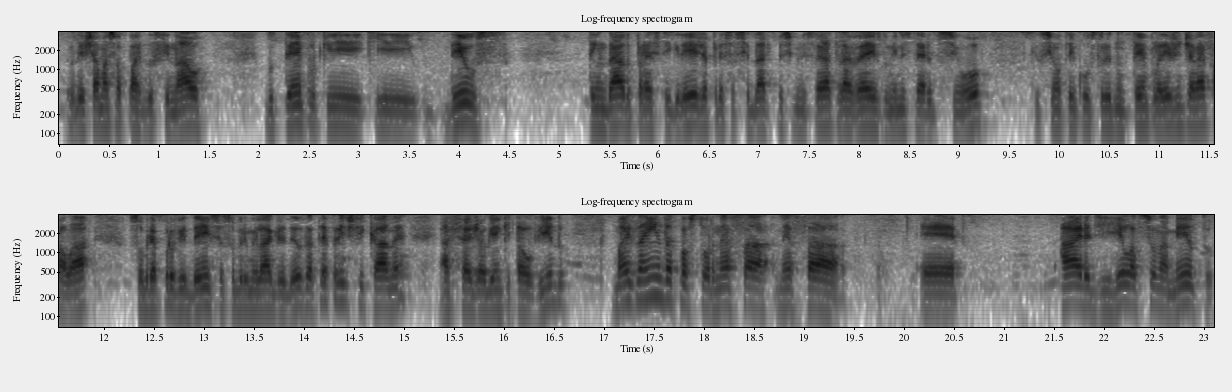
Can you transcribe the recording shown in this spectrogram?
Eu vou deixar mais para a parte do final do templo que, que Deus tem dado para esta igreja, para essa cidade, para esse ministério, através do ministério do Senhor que o Senhor tem construído um templo aí, a gente já vai falar sobre a providência, sobre o milagre de Deus, até para edificar né, a fé de alguém que está ouvindo. Mas ainda, pastor, nessa, nessa é, área de relacionamento,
